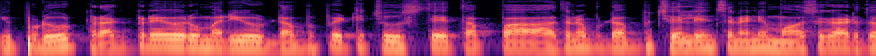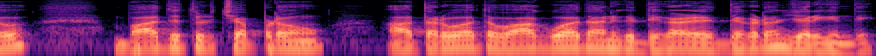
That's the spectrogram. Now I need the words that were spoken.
ఇప్పుడు ట్రక్ డ్రైవర్ మరియు డబ్బు పెట్టి చూస్తే తప్ప అదనపు డబ్బు చెల్లించనని మోసగాడితో బాధితుడు చెప్పడం ఆ తర్వాత వాగ్వాదానికి దిగ దిగడం జరిగింది.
